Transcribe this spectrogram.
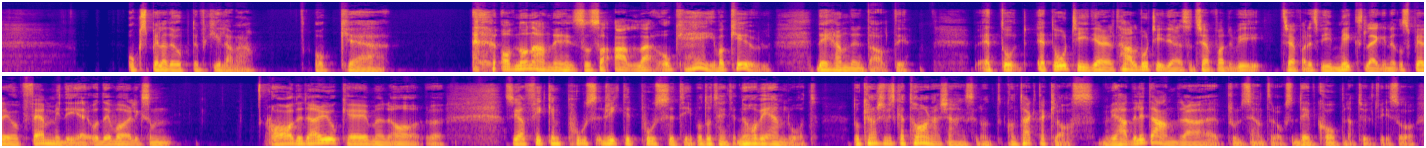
Och spelade upp det för killarna. Och eh, av någon anledning så sa alla, okej, okay, vad kul. Det händer inte alltid. Ett år, ett år tidigare, ett halvår tidigare, så träffade vi, träffades vi i Mix lägenhet och spelade upp fem idéer och det var liksom Ja, det där är ju okej, okay, men ja. Så jag fick en pos riktigt positiv och då tänkte jag, nu har vi en låt. Då kanske vi ska ta den här chansen och kontakta Klas. Men vi hade lite andra producenter också, Dave Cope naturligtvis och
